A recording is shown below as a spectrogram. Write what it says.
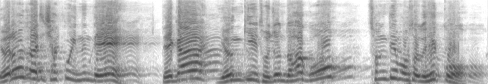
여러 가지 찾고 있는데 내가 연기에 도전도 하고 성대모사도 했고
